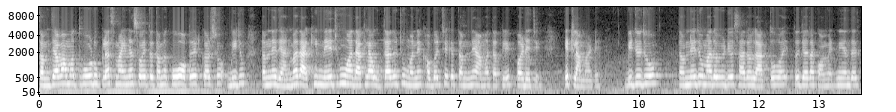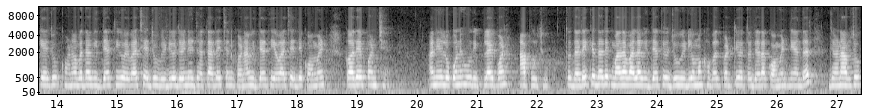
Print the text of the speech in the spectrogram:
સમજાવવામાં થોડું પ્લસ માઇનસ હોય તો તમે કોઓપરેટ કરશો. બીજું, તમને ધ્યાનમાં રાખીને જ હું આ દાખલા ઉતારું છું. મને ખબર છે કે તમને આમાં તકલીફ પડે છે એટલા માટે. બીજું જો તમને જો મારો વીડિયો સારો લાગતો હોય, તો જરા કોમેન્ટની અંદર કહેજો. ઘણા બધા વિદ્યાર્થીઓ એવા છે, જો વીડિયો જોઈને જતા રહે છે અને ઘણા વિદ્યાર્થી એવા છે, જે કોમેન્ટ કરે પણ છે. અને એ લોકોને હું રિપ્લાય પણ આપું છું. તો દરેકે દરેક મારા વાલા વિદ્યાર્થીઓ જો વિડીયોમાં ખબર પડતી હોય, તો જરા કોમેન્ટની અંદર જણાવજો.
